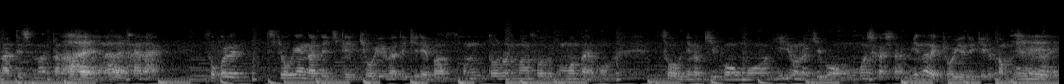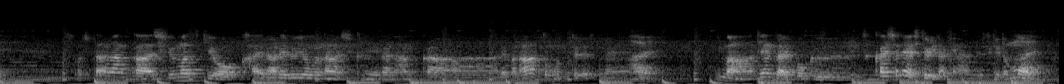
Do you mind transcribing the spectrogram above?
なってしまったなってもったいない、そこで表現ができて共有ができればその泥沼の相続問題も葬儀の希望も医療の希望ももしかしたらみんなで共有できるかもしれない、えー、そしたらなんか終末期を変えられるような仕組みがなんかあればなと思ってですね、はい、今現在僕会社では1人だけなんですけども、はい。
